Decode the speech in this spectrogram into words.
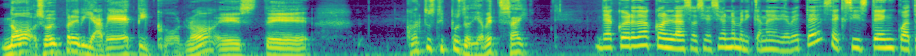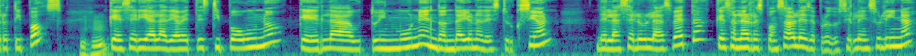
No, soy prediabético, ¿no? Este, ¿cuántos tipos de diabetes hay? De acuerdo con la Asociación Americana de Diabetes, existen cuatro tipos, que sería la diabetes tipo 1, que es la autoinmune, en donde hay una destrucción de las células beta, que son las responsables de producir la insulina.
